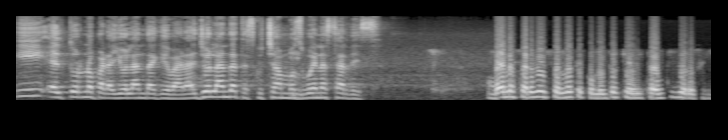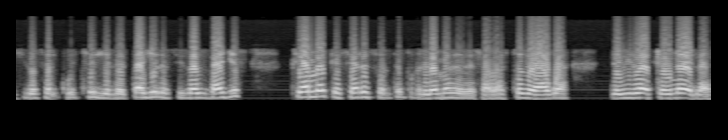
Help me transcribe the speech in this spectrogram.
y el turno para Yolanda Guevara. Yolanda, te escuchamos. Buenas tardes. Buenas tardes, solo te comento que habitantes de los ejidos El Cuche y el detalle de Ciudad Valles clama que se ha resuelto el problema de desabasto de agua debido a que una de las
